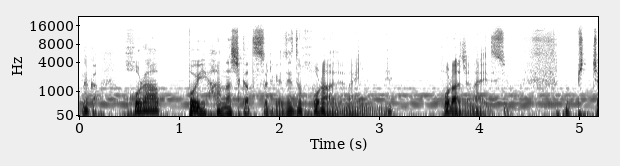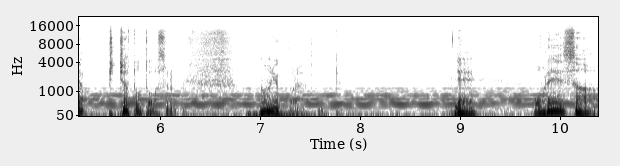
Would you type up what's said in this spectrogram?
なんかホラーっぽい話し方するけど全然ホラーじゃないんでね。ホラーじゃないですよ。ピチャピチャって音がする。何これと思って。で俺さ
